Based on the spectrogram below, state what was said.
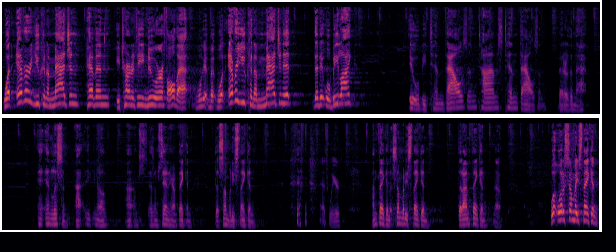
Whatever you can imagine, heaven, eternity, new earth, all that, we'll get, but whatever you can imagine it that it will be like, it will be 10,000 times 10,000 better than that. And, and listen, I, you know, I'm, as I'm standing here, I'm thinking that somebody's thinking, that's weird. I'm thinking that somebody's thinking, that I'm thinking, no. What, what if somebody's thinking,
